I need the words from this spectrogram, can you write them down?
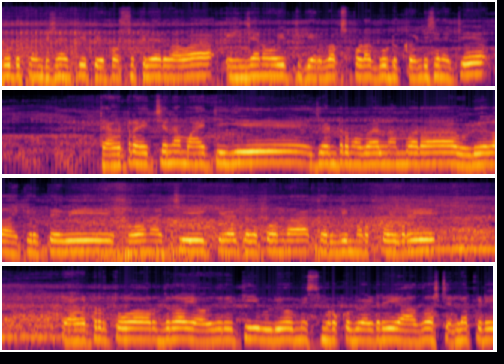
ಗುಡ್ ಕಂಡೀಷನ್ ಐತಿ ಪೇಪರ್ಸ್ ಕ್ಲಿಯರ್ ಅದಾವ. ಇಂಜನ್ ಹೋಯ್ತು ಗೇರ್ ಬಾಕ್ಸ್ ಕೂಡ ಗುಡ್ ಕಂಡೀಷನ್ ಐತಿ. ಟ್ಯಾಕ್ಟ್ರ್ ಹೆಚ್ಚಿನ ಮಾಹಿತಿಗೆ ಏಜೆಂಟ್ರ ಮೊಬೈಲ್ ನಂಬರ ವಿಡಿಯೋದ ಹಾಕಿರ್ತೇವೆ. ಫೋನ್ ಹಚ್ಚಿ ಕೇಳಿ ತಿಳ್ಕೊಂಡ ಖರೀದಿ ಮಾಡ್ಕೊಳ್ರಿ. ಟ್ಯಾಕ್ಟ್ರ್ ತೊಳೋದ್ರೆ ಯಾವುದೇ ರೀತಿ ವಿಡಿಯೋ ಮಿಸ್ ಮಾಡ್ಕೋಬೇಡ್ರಿ. ಆದಷ್ಟು ಎಲ್ಲ ಕಡೆ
